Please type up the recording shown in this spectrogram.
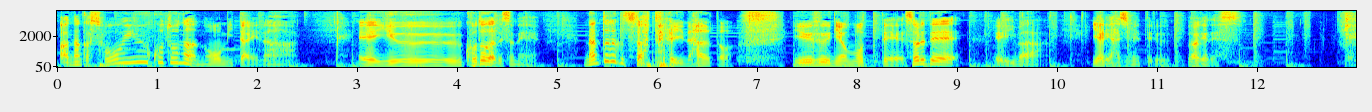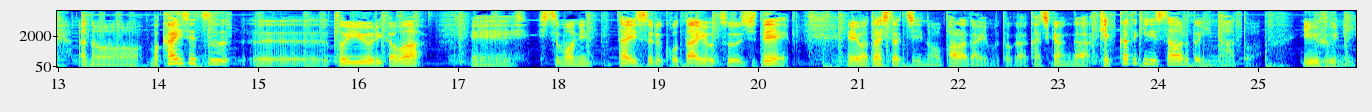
あなんかそういうことなの？みたいな、えー、いうことがですねなんとなく伝わったらいいなというふうに思ってそれで、え、今やり始めてるわけです。あのまあ、解説というよりかは、えー、質問に対する答えを通じて、えー、私たちのパラダイムとか価値観が結果的に伝わるといいなというふうに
